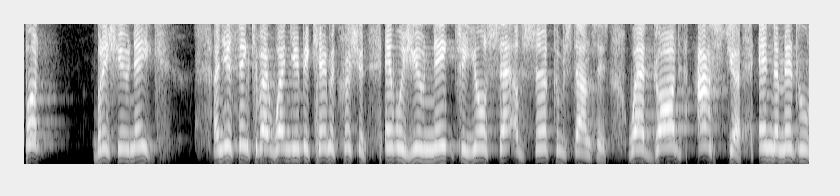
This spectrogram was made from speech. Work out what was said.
But, but it's unique. And you think about when you became a Christian, it was unique to your set of circumstances where God asked you in the middle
